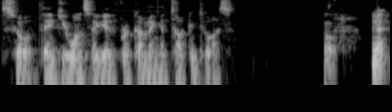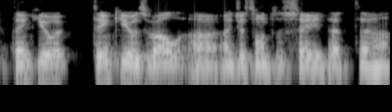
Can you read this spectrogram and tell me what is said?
So thank you once again for coming and talking to us. Yeah, thank you, thank you as well. Uh, I just want to say that uh,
